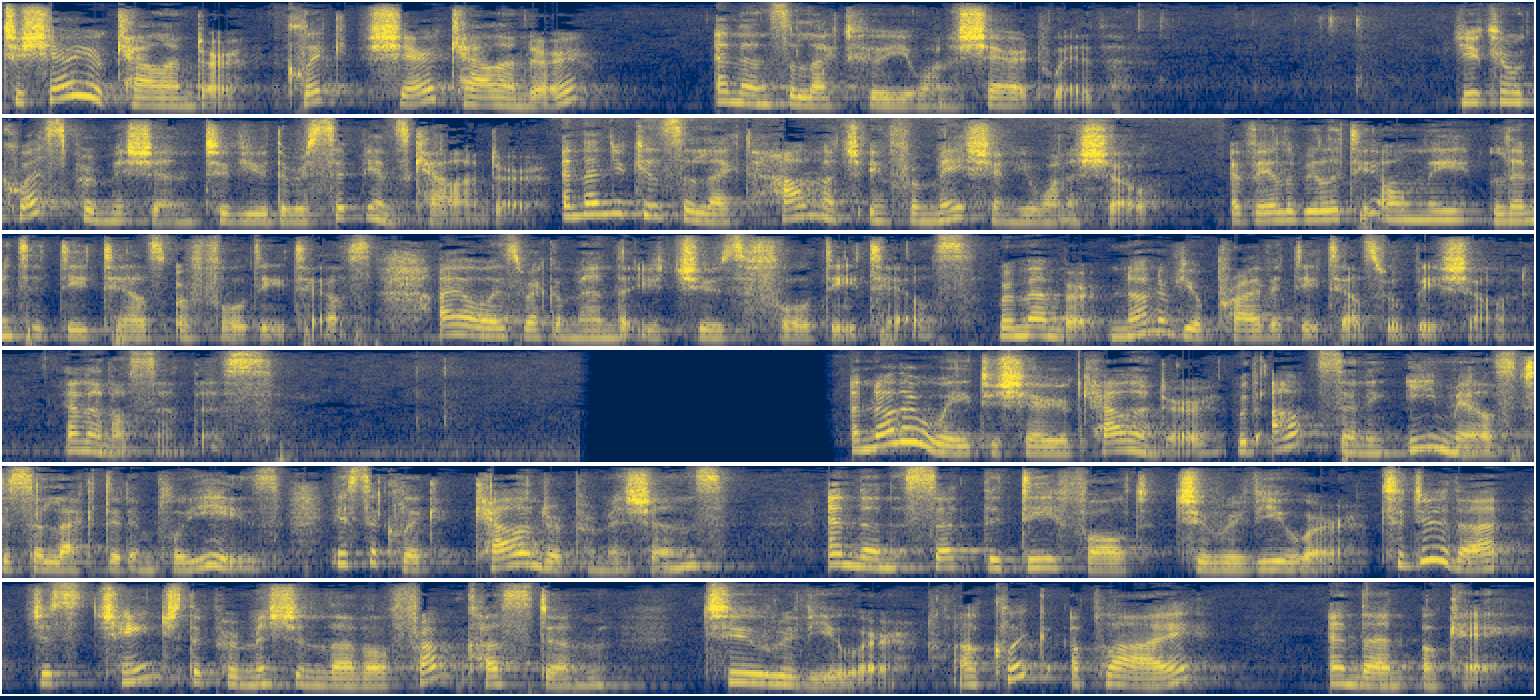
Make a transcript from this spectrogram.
To share your calendar, click Share Calendar and then select who you want to share it with. You can request permission to view the recipient's calendar, and then you can select how much information you want to show. Availability only, limited details, or full details. I always recommend that you choose full details. Remember, none of your private details will be shown. And then I'll send this. Another way to share your calendar without sending emails to selected employees is to click Calendar Permissions and then set the default to Reviewer. To do that, just change the permission level from Custom to Reviewer. I'll click Apply and then OK.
